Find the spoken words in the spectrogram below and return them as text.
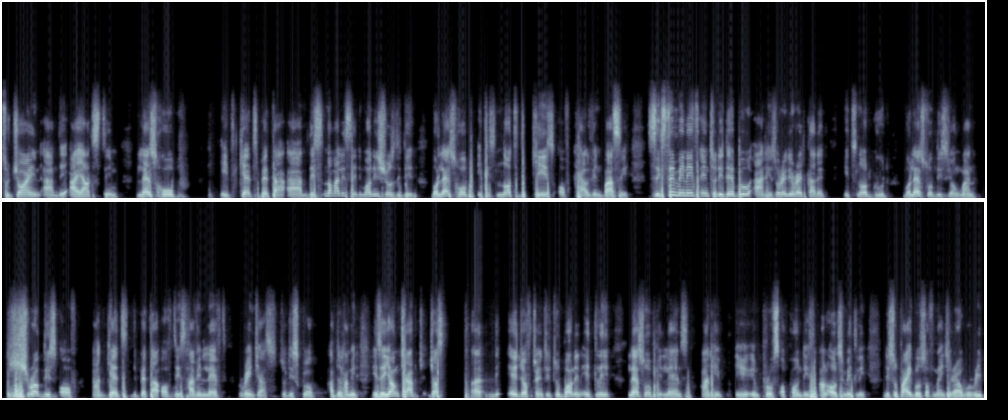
to join um, the Ajax team, let's hope it gets better. Um, this normally say the money shows the day, but let's hope it is not the case of Calvin Bassey. 16 minutes into the debut and he's already red carded. It's not good, but let's hope this young man shrug this off and get the better of this, having left Rangers to this club. Abdul Hamid is a young chap, just at the age of 22, born in Italy. Let's hope he learns and he, he improves upon this. And ultimately, the Super Eagles of Nigeria will reap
